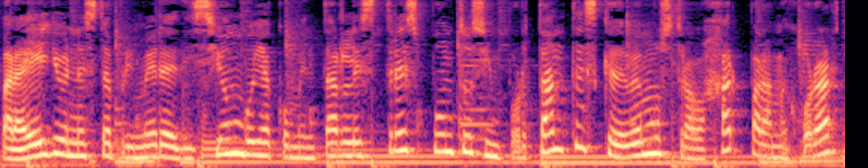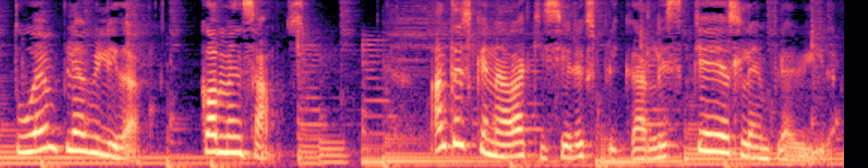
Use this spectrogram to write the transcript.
Para ello, en esta primera edición voy a comentarles tres puntos importantes que debemos trabajar para mejorar tu empleabilidad. Comenzamos. Antes que nada, quisiera explicarles qué es la empleabilidad.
